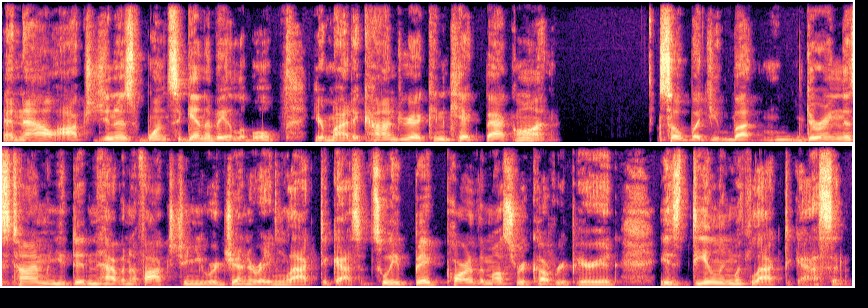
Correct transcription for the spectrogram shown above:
And now oxygen is once again available. Your mitochondria can kick back on. So, but you, but during this time when you didn't have enough oxygen, you were generating lactic acid. So a big part of the muscle recovery period is dealing with lactic acid.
